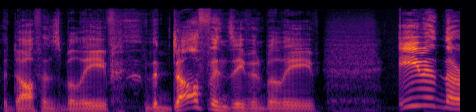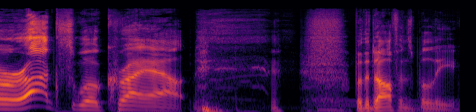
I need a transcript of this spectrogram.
The Dolphins believe. The Dolphins even believe. Even the rocks will cry out. but the Dolphins believe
